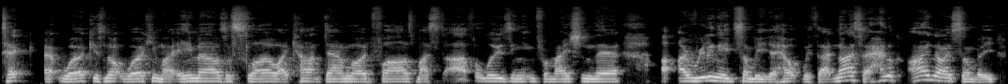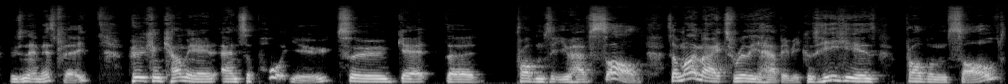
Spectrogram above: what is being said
tech at work is not working. My emails are slow. I can't download files. My staff are losing information there. I really need somebody to help with that. And I say, hey, look, I know somebody who's an MSP who can come in and support you to get the problems that you have solved. So my mate's really happy because he hears problems solved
